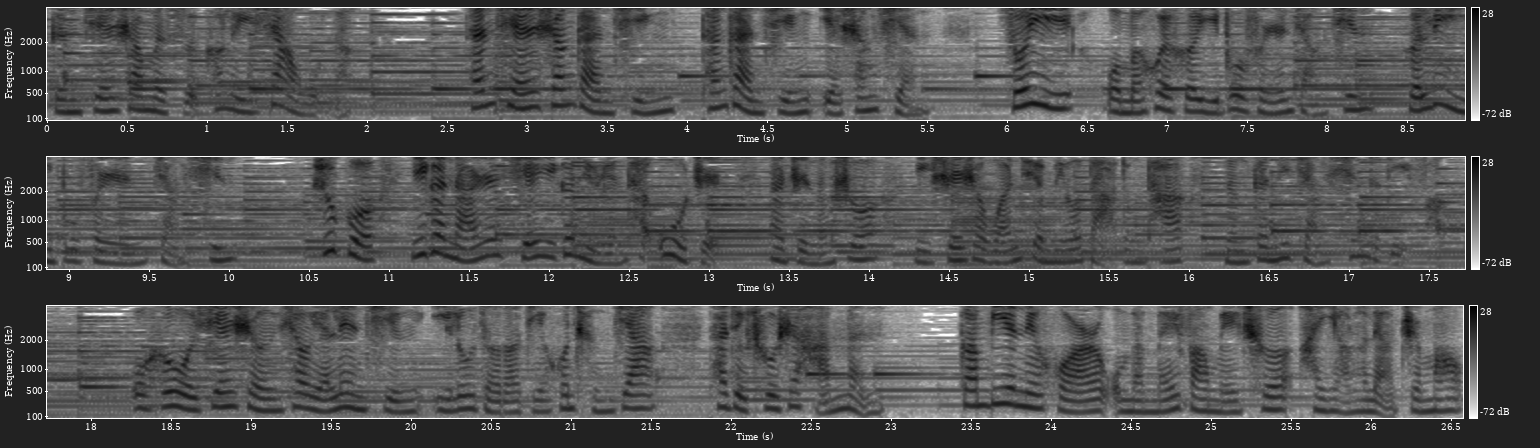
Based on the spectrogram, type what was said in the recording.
跟奸商们死磕了一下午呢。谈钱伤感情，谈感情也伤钱，所以我们会和一部分人讲金，和另一部分人讲心。如果一个男人嫌一个女人太物质，那只能说你身上完全没有打动他能跟你讲心的地方。我和我先生校园恋情一路走到结婚成家，他就出身寒门。刚毕业那会儿，我们没房没车，还养了两只猫，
